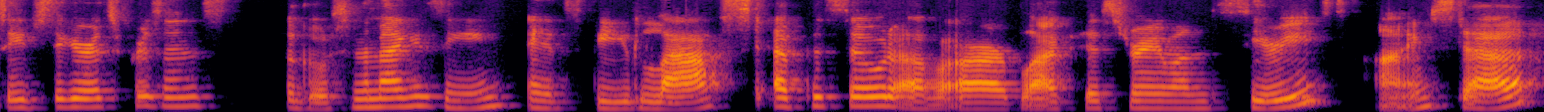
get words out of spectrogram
Sage Cigarettes Presents A Ghost in the Magazine. It's the last episode of our Black History Month series. I'm Stef.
